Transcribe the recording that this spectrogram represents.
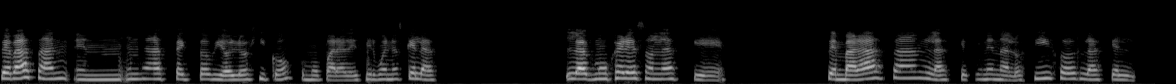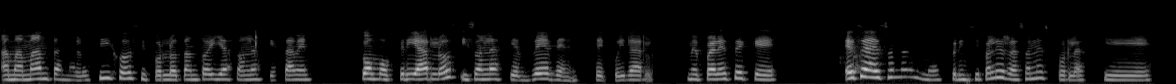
se basan en un aspecto biológico, como para decir, bueno, es que las, las mujeres son las que se embarazan, las que tienen a los hijos, las que amamantan a los hijos y por lo tanto ellas son las que saben cómo criarlos y son las que deben de cuidarlos. Me parece que esa es una de las principales razones por las que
